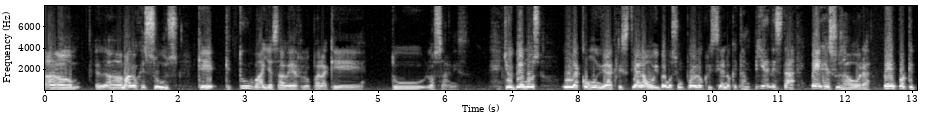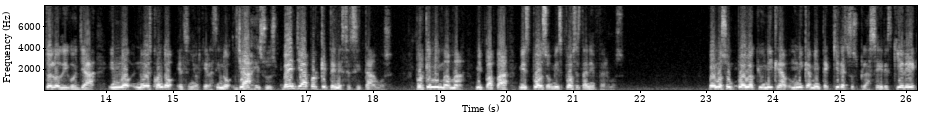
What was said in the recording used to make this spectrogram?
amado Jesús, que, que tú vayas a verlo para que tú lo sanes. Y hoy vemos una comunidad cristiana, hoy vemos un pueblo cristiano que también está, ven Jesús ahora, ven porque te lo digo ya. Y no, no es cuando el Señor quiera, sino ya Jesús, ven ya porque te necesitamos. Porque mi mamá, mi papá, mi esposo, mi esposa están enfermos. Vemos un pueblo que únicamente quiere sus placeres, quiere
